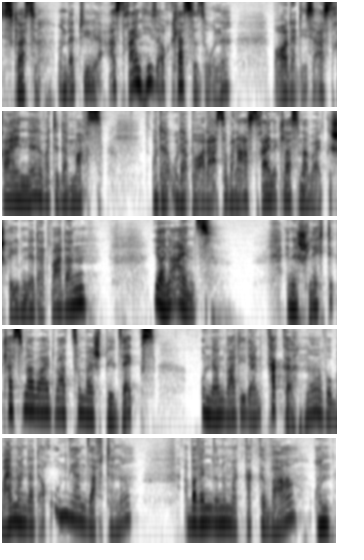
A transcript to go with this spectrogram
ist klasse. Und das, wie Ast rein hieß auch klasse so, ne? Boah, das ist Ast rein, ne? Was du da machst. Oder, oder, boah, da hast du aber eine astreine Klassenarbeit geschrieben, ne? Das war dann, ja, eine Eins. Eine schlechte Klassenarbeit war zum Beispiel sechs und dann war die dann Kacke, ne? Wobei man das auch ungern sagte, ne? Aber wenn sie nun mal Kacke war und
